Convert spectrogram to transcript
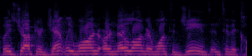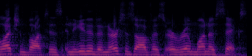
Please drop your gently worn or no longer wanted jeans into the collection boxes in either the nurse's office or room 106.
